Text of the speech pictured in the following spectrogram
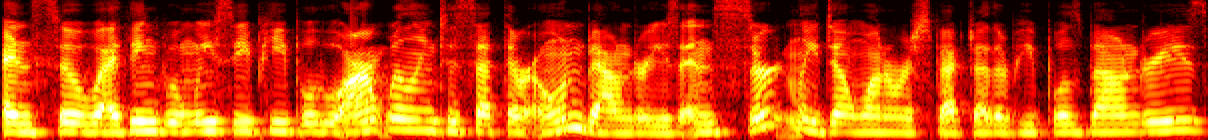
And so I think when we see people who aren't willing to set their own boundaries and certainly don't want to respect other people's boundaries,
